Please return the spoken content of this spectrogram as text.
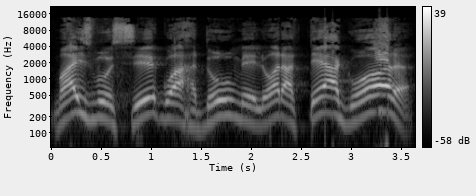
Mas você guardou o melhor até agora.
